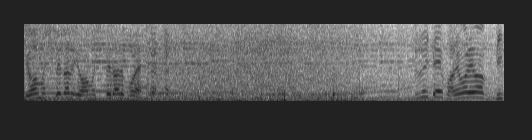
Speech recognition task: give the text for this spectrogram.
弱虫ペダル弱虫ペダルこれ。て我々はビッ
